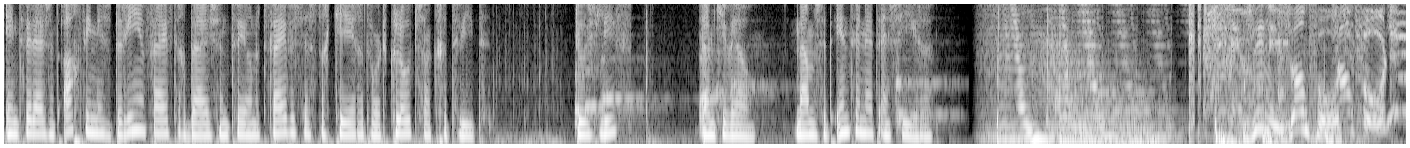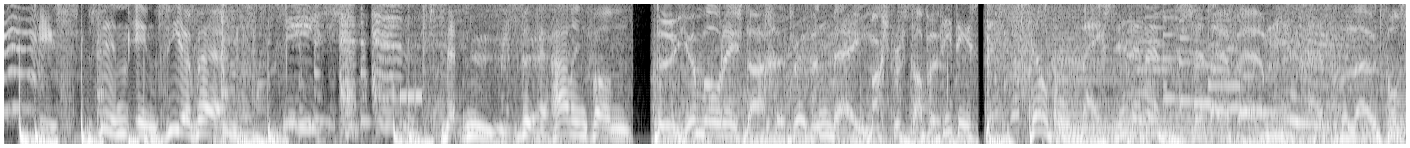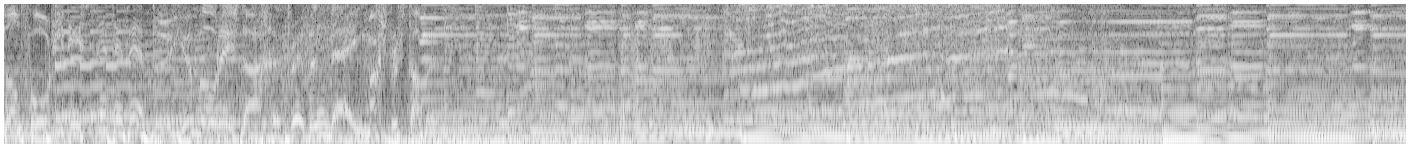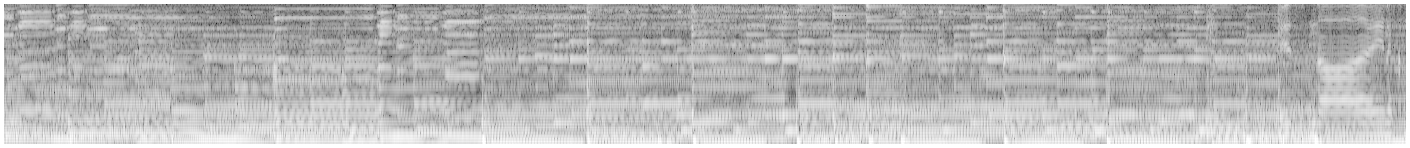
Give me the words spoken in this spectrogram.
In 2018 is 53.265 keer het woord klootzak getweet. Doe eens lief. Dank je wel. Namens het internet en sieren. Zin in Zandvoort, Zandvoort is zin in ZFM. ZFM. Met nu de herhaling van de Jumbo Race Dagen. Driven bij Max Verstappen. Dit is Welkom bij ZFM. ZFM. Het geluid van Zandvoort. Dit is ZFM. De Jumbo Race Dagen. Driven bij Max Verstappen.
